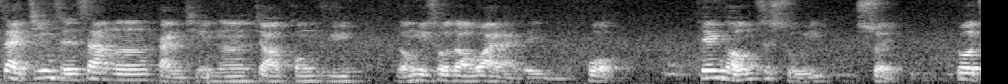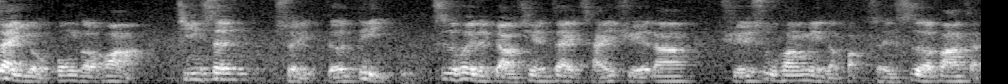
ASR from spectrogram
在精神上呢，感情呢较空虚，容易受到外来的引惑。天同是属于水，若在有功的话，金生水得地，智慧的表现在才学啦、学术方面的发很适合发展。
